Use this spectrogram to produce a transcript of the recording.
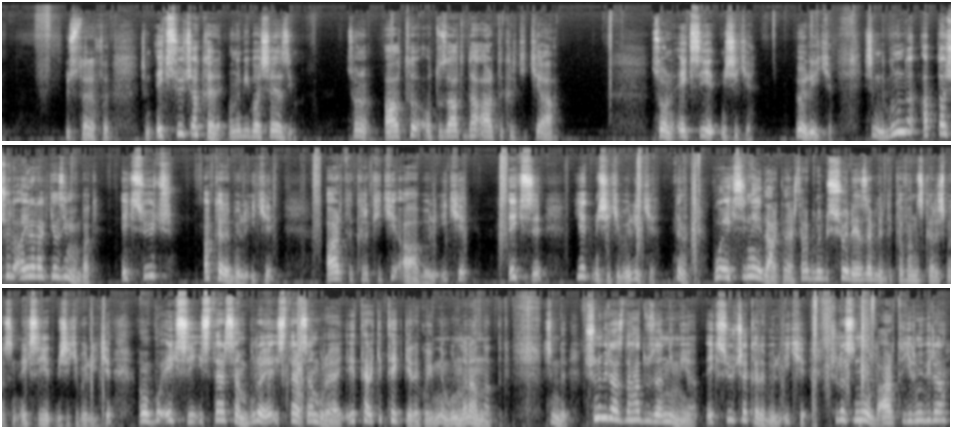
Üst tarafı. Şimdi eksi 3 a kare. Onu bir başa yazayım. Sonra 6 36 daha artı 42a. Sonra eksi 72. Bölü 2. Şimdi bunu da hatta şöyle ayırarak yazayım mı? Bak. Eksi 3 a kare bölü 2. Artı 42a bölü 2. Eksi 72 bölü 2. Değil mi? Bu eksi neydi arkadaşlar? Bunu biz şöyle yazabilirdik. Kafanız karışmasın. Eksi 72 bölü 2. Ama bu eksiyi istersen buraya istersen buraya. Yeter ki tek yere koyayım değil mi? Bunları anlattık. Şimdi şunu biraz daha düzenleyeyim ya? Eksi 3'e kare bölü 2. Şurası ne oldu? Artı 21a.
